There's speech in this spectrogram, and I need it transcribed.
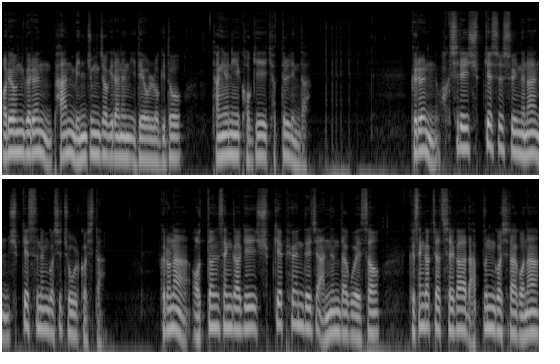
어려운 글은 반민중적이라는 이데올로기도 당연히 거기 곁들린다. 글은 확실히 쉽게 쓸 수 있는 한 쉽게 쓰는 것이 좋을 것이다. 그러나 어떤 생각이 쉽게 표현되지 않는다고 해서 그 생각 자체가 나쁜 것이라거나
